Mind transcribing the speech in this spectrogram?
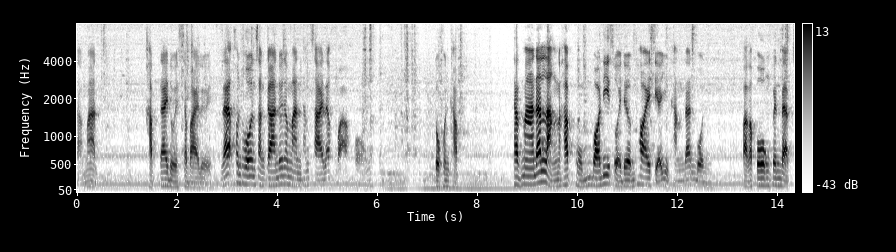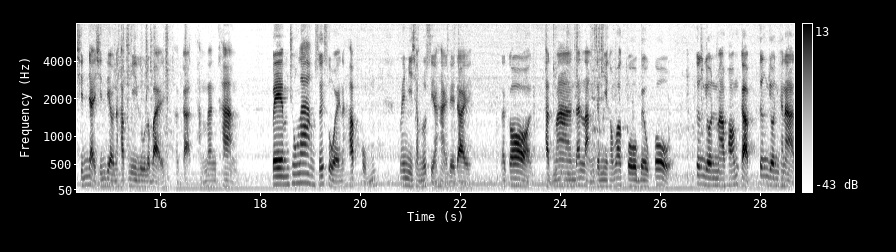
สามารถขับได้โดยสบายเลย และคอนโทรลสั่งการด้วยน้ำมันทั้งซ้ายและขวาของตัวคนขับ ถัดมาด้านหลังนะครับ ผมบอดี้สวยเดิมท่อไอเสียอยู่ทางด้านบน ฝากระโปรงเป็นแบบชิ้นใหญ่ชิ้นเดียวนะครับ มีรูระบายอากาศทางด้านข้างเฟรมช่วงล่างสวยๆนะครับ ผมไม่มีชำรุดเสียหายใด ๆ แล้วก็ถัดมาด้านหลังจะมีคำว่า Go Belgo เครื่องยนต์มาพร้อมกับเครื่องยนต์ขนาด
